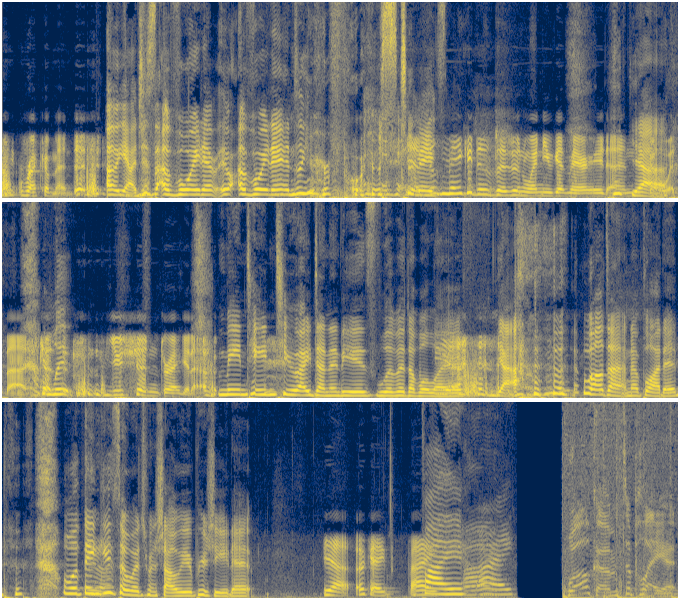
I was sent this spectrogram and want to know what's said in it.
recommended. Oh yeah, just avoid it. Avoid it until you're forced to Yeah, make just make a decision when you get married and Yeah. go with that. Li- you shouldn't drag it out. maintain two identities, live a double life. Yeah. well done. Applauded. Well, thank you so much, Michelle. We appreciate it. Yeah. Okay. Bye. Bye. Bye. Welcome to Play It,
